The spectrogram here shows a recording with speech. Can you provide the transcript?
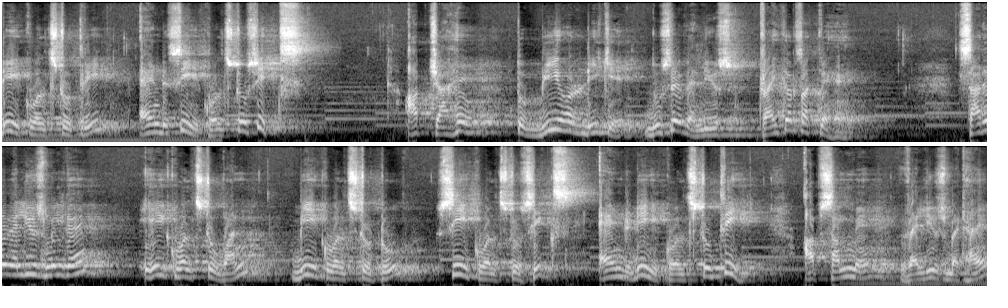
d equals to three and C equals to six आप चाहें तो बी और डी के दूसरे वैल्यूज़ ट्राई कर सकते हैं। सारे वैल्यूज़ मिल गए। A equals to one B equals to two C equals to six and D equals to three आप सम में वैल्यूज़ बैठाएँ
